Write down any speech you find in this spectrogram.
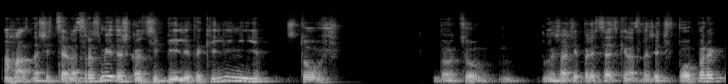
Ага, значить, це у нас розміточка, оці білі такі лінії вздовж до цього лежачий поліцейський у нас лежить впоперек,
